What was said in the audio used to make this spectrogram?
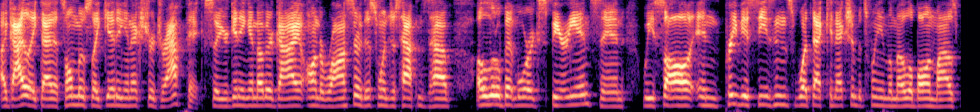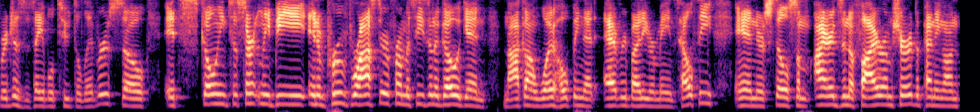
a guy like that. It's almost like getting an extra draft pick. So you're getting another guy on the roster. This one just happens to have a little bit more experience. And we saw in previous seasons what that connection between LaMelo Ball and Miles Bridges is able to deliver. So it's going to certainly be an improved roster from a season ago. Again, knock on wood, hoping that everybody remains healthy. And there's still some irons in the fire, I'm sure, depending on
